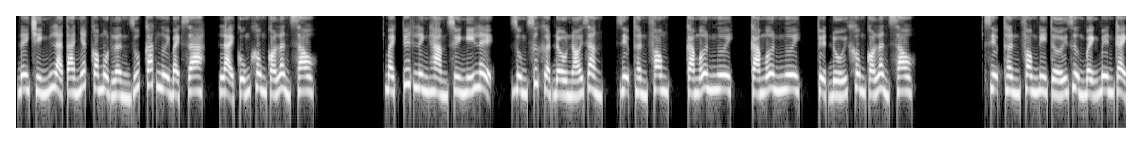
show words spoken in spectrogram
đây chính là ta nhất có một lần giúp các ngươi bạch ra, lại cũng không có lần sau. Bạch Tuyết Linh hàm suy nghĩ lệ, dùng sức gật đầu nói rằng, Diệp Thần Phong, cảm ơn ngươi, cảm ơn ngươi, tuyệt đối không có lần sau. Diệp Thần Phong đi tới giường bệnh bên cạnh,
